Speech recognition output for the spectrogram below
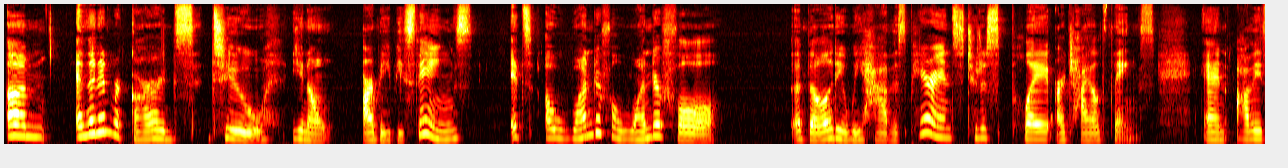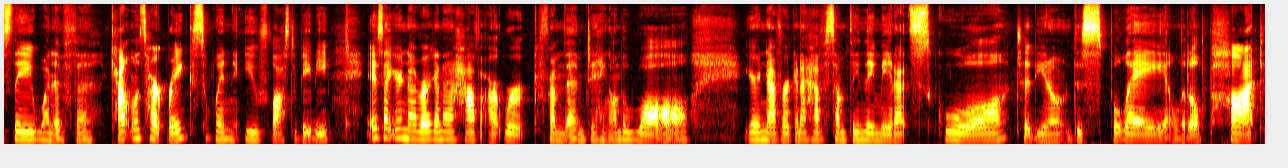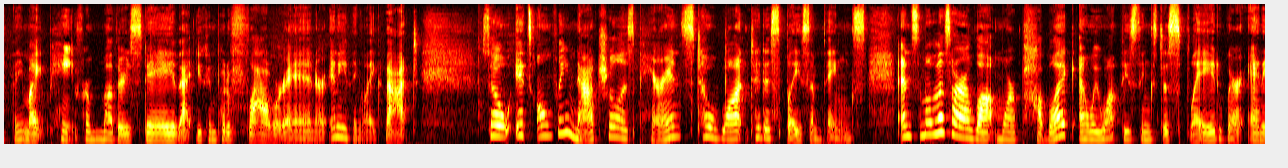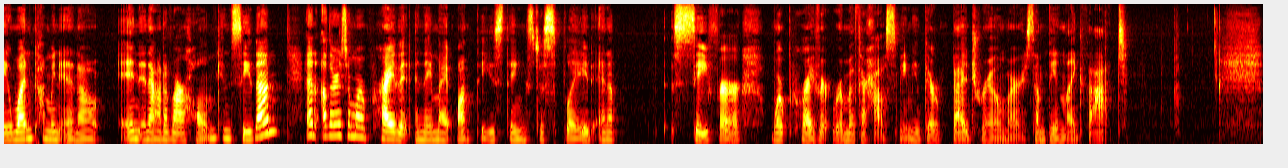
Um, and then in regards to, you know, our baby's things, it's a wonderful, wonderful ability we have as parents to display our child things. And obviously, one of the countless heartbreaks when you've lost a baby is that you're never going to have artwork from them to hang on the wall. You're never going to have something they made at school to, you know, display a little pot they might paint for Mother's Day that you can put a flower in or anything like that. So it's only natural as parents to want to display some things. And some of us are a lot more public and we want these things displayed where anyone coming in and out in and out of our home can see them. And others are more private and they might want these things displayed in a safer, more private room of their house, maybe their bedroom or something like that.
